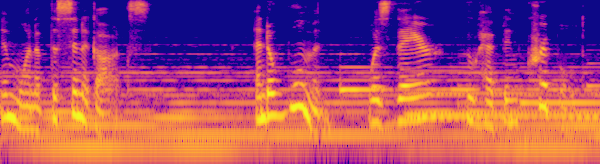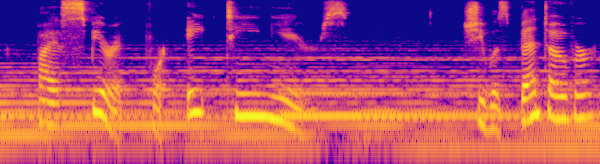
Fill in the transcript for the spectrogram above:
in one of the synagogues, and a woman was there who had been crippled by a spirit for 18 years. She was bent over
